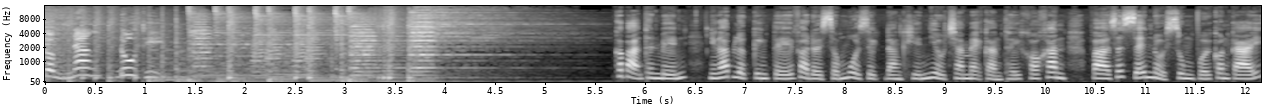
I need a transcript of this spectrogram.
Cẩm nang đô thị Các bạn thân mến, những áp lực kinh tế và đời sống mùa dịch đang khiến nhiều cha mẹ cảm thấy khó khăn và rất dễ nổi sung với con cái.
